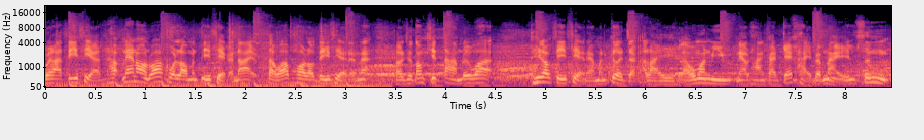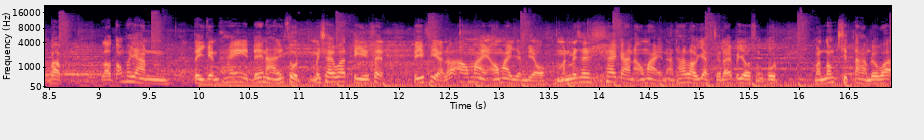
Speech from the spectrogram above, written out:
เวลาตีเสียแน่นอนว่าคนเรามันตีเสียกันได้ แต่ว่าพอเราตีเสียนั้นนะเราจะต้องคิดตามด้วยว่าที่เราตีเสียเนี่ยมันเกิดจากอะไร แล้วมันมีแนวทางการแก้ไขแบบไหน ซึ่งแบบ เราต้องพยายามตีกันให้ได้นานที่สุด ไม่ใช่ว่าตีเสร็จตีเสียแล้วเอาใหม่เอาใหม่อย่างเดียว มันไม่ใช่แค่การเอาใหม่นะถ้าเราอยากจะได้ประโยชน์สูงสุด มันต้องคิดตามด้วยว่า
